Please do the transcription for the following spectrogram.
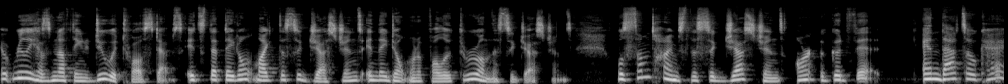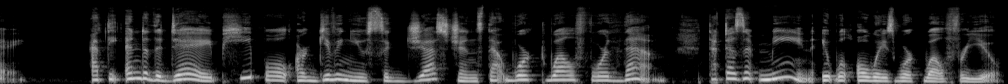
It really has nothing to do with 12 steps. It's that they don't like the suggestions and they don't want to follow through on the suggestions. Well, sometimes the suggestions aren't a good fit, and that's okay. At the end of the day, people are giving you suggestions that worked well for them. That doesn't mean it will always work well for you.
